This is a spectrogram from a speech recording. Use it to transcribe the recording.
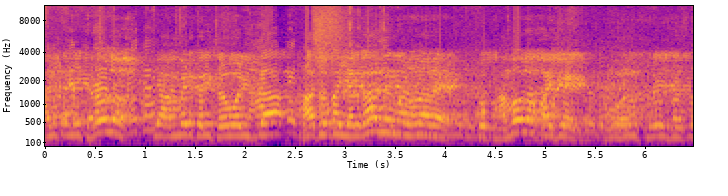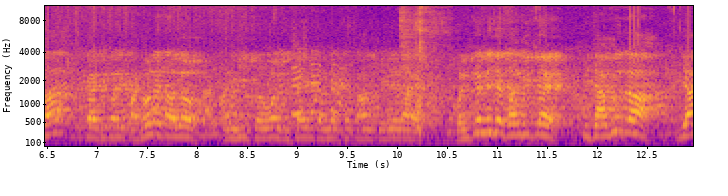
आणि त्यांनी ठरवलं की आंबेडकरी चळवळीचा हा जो काही यलगार निर्माण होणार आहे तो थांबवला पाहिजे. आणि म्हणून सुरेश धसला त्या ठिकाणी पाठवण्यात आलं. आणि ही चळवळ दिशाहीन करण्याचं काम केलेलं आहे. बनतेंनी जे सांगितलंय की जागृत राहा. या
